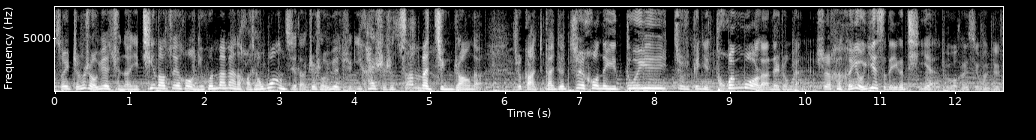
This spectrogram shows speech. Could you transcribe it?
所以整首乐曲呢，你听到最后，你会慢慢的好像忘记了这首乐曲一开始是这么紧张的，就感感觉最后那一堆就是给你吞没了那种感觉，是很很有意思的一个体验。我很喜欢这首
